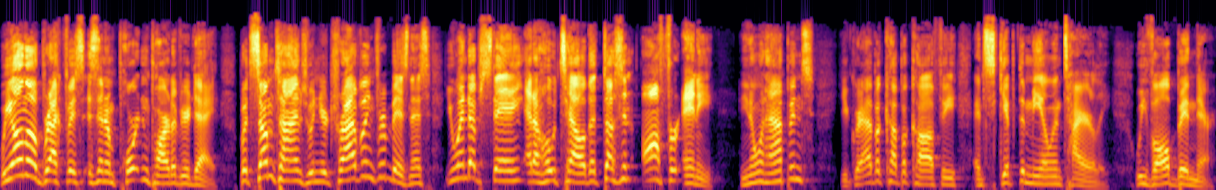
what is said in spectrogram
We all know breakfast is an important part of your day, but sometimes when you're traveling for business, you end up staying at a hotel that doesn't offer any. You know what happens? You grab a cup of coffee and skip the meal entirely. We've all been there.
